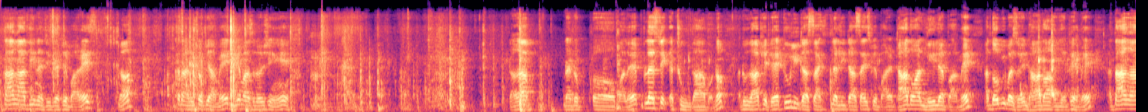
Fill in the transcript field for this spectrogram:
အသားငါအသီးနှံချိတ်ဆက်ဖြစ်ပါတယ်နော်ခဏလေးထုတ်ပြမယ်ဒီထဲမှာဆိုလို့ရှိရင်ဒါက ဒါတော့ဟိုဗာလဲ plastic အထူသားပေါ့နော်အထူသားဖြစ်တယ်2 liter size 2 liter size ဖြစ်ပါတယ်ဓာတ်သွား၄လက်ပါမယ်အသုံးပြုမယ်ဆိုရင်ဓာတ်သွားအရင်ထည့်မယ်အသားငါ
